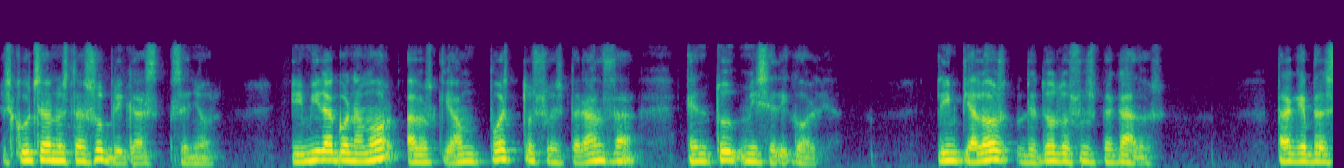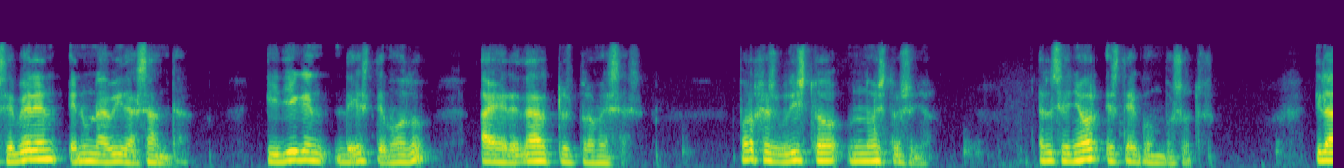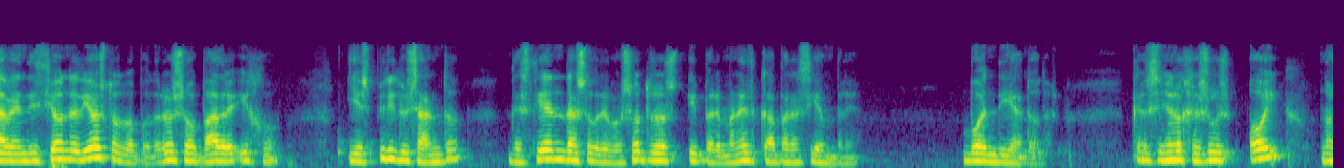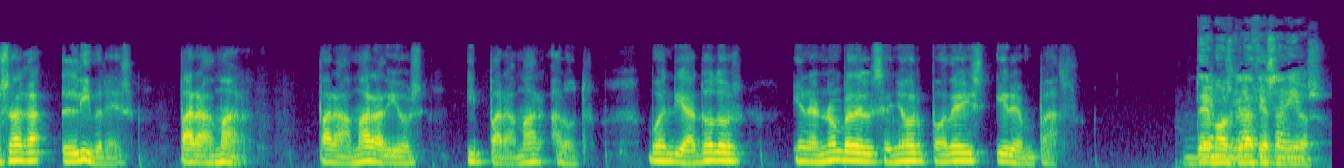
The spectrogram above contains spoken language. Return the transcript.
Escucha nuestras súplicas, Señor, y mira con amor a los que han puesto su esperanza en tu misericordia. Límpialos de todos sus pecados, para que perseveren en una vida santa y lleguen de este modo a heredar tus promesas por Jesucristo nuestro Señor. El Señor esté con vosotros. Y la bendición de Dios Todopoderoso, Padre, Hijo y Espíritu Santo, descienda sobre vosotros y permanezca para siempre. Buen día a todos. Que el Señor Jesús hoy nos haga libres para amar, para amar a Dios y para amar al otro. Buen día a todos y en el nombre del Señor podéis ir en paz. Demos gracias a Dios.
